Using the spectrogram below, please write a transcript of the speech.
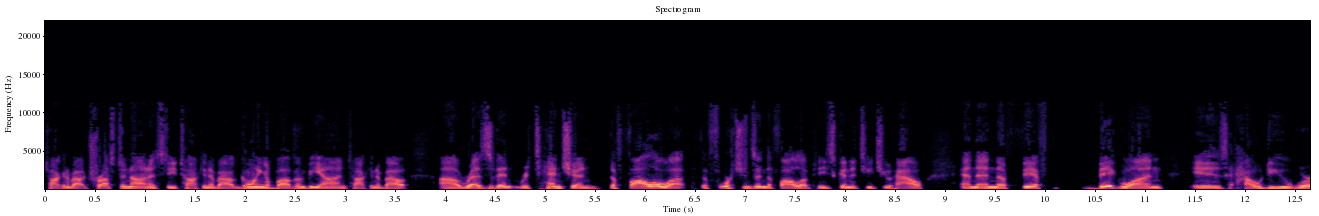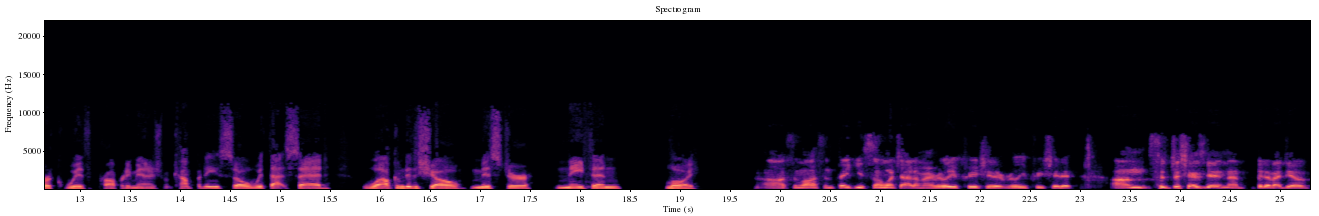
talking about trust and honesty, talking about going above and beyond, talking about uh, resident retention, the follow up, the fortunes in the follow up. He's going to teach you how. And then the fifth big one is how do you work with property management companies? So with that said, welcome to the show, Mr. Nathan Loy. Awesome, awesome. Thank you so much, Adam. I really appreciate it. Really appreciate it. Um, so just guys getting a bit of idea of,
